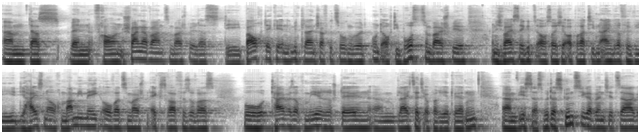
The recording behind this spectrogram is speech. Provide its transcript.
ähm, dass wenn Frauen schwanger waren, zum Beispiel, dass die Bauchdecke in Mitleidenschaft gezogen wird und auch die Brust zum Beispiel. Und ich weiß, da gibt es auch solche operativen Eingriffe wie, die heißen auch Mummy Makeover zum Beispiel extra für sowas, wo teilweise auch mehrere Stellen ähm, gleichzeitig operiert werden. Ähm, wie ist das? Wird das günstiger, wenn ich jetzt sage,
